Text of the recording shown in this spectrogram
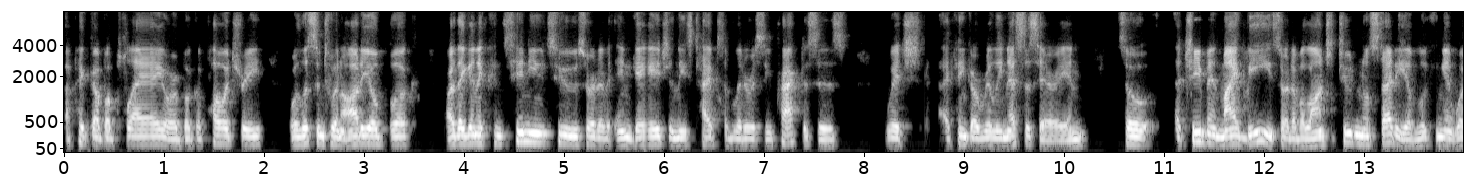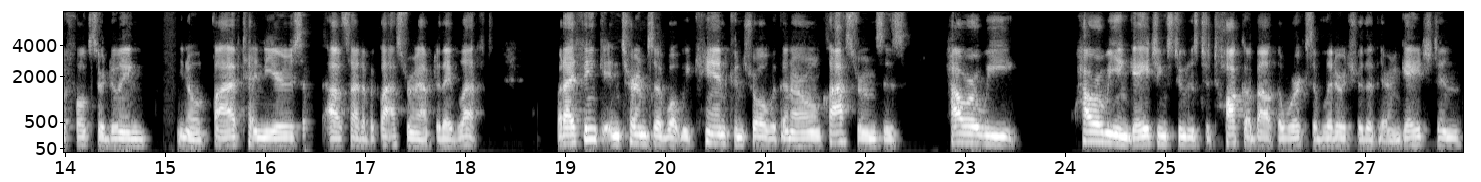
uh, pick up a play or a book of poetry or listen to an audio book? Are they going to continue to sort of engage in these types of literacy practices, which I think are really necessary? And so achievement might be sort of a longitudinal study of looking at what folks are doing, you know, five, ten years outside of a classroom after they've left. But I think in terms of what we can control within our own classrooms is how are we how are we engaging students to talk about the works of literature that they're engaged in?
